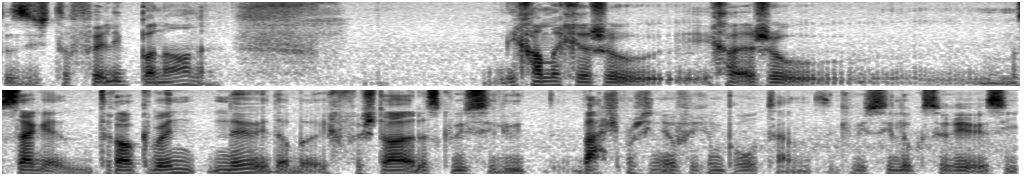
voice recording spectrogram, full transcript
Das ist doch völlig Banane. Ich habe mich ja schon, ich habe ja schon muss sagen, daran gewöhnt nicht, aber ich verstehe, dass gewisse Leute Waschmaschinen auf ihrem Boot haben, gewisse luxuriöse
